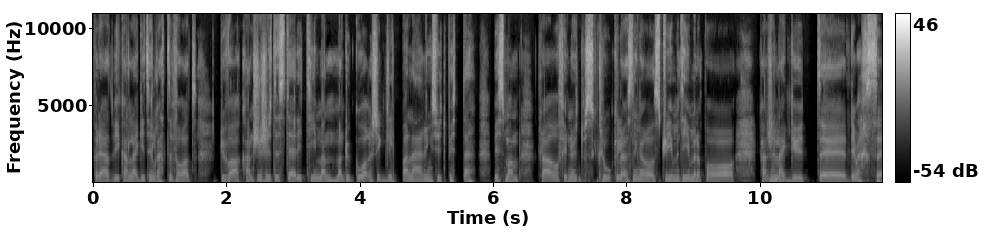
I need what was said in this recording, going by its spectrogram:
For det at vi kan legge til rette for at du var kanskje ikke til stede i timen, men du går ikke glipp av læringsutbytte hvis man klarer å finne ut kloke løsninger og streame timene på kanskje legge ut eh, diverse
